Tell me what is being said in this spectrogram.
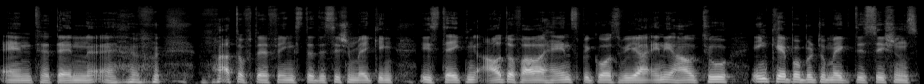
and then uh, part of the things, the decision making is taken out of our hands because we are anyhow too incapable to make decisions.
